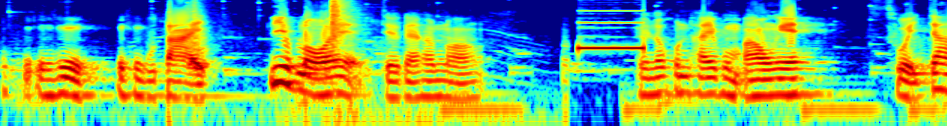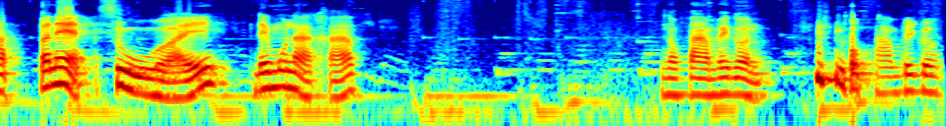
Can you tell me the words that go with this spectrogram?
โอ้โหโอ้โห โอ้โห ตาย เรียบร้อย เจอกันครับน้องเฮ้ยแล้วคนไทยผมเอาไง สวยจัดปะเนี่ย สวย ได้มูลาดครับ เราฟาร์มไปก่อน เราฟาร์มไปก่อน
